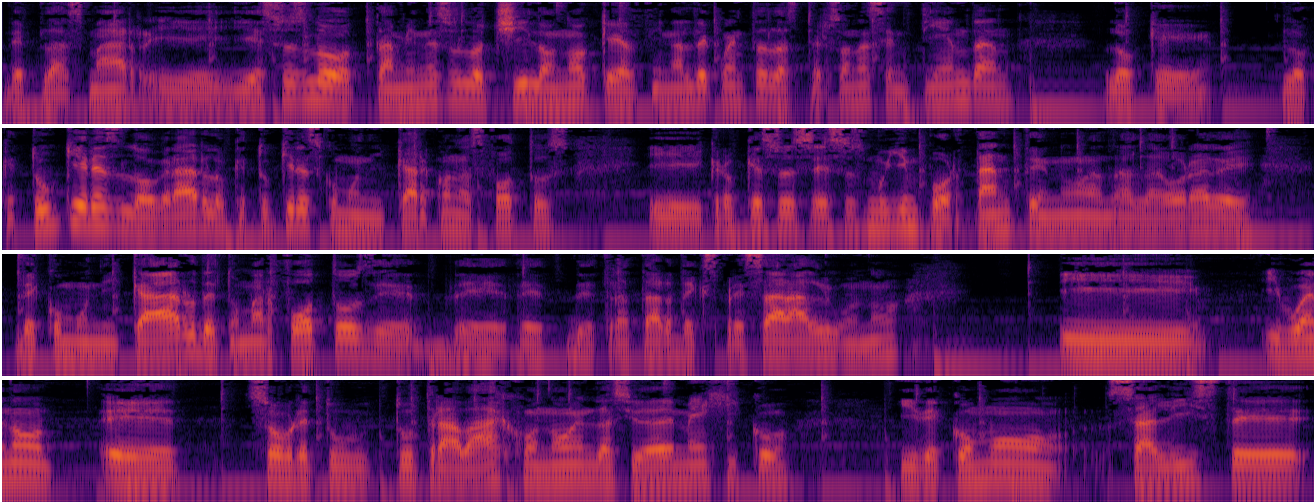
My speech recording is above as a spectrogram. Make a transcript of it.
de plasmar y, y, eso es lo, también eso es lo chilo, ¿no? Que al final de cuentas las personas entiendan lo que, lo que tú quieres lograr, lo que tú quieres comunicar con las fotos y creo que eso es, eso es muy importante, ¿no? A, la hora de, de, comunicar, de tomar fotos, de, de, de, tratar de expresar algo, ¿no? Y, y bueno, eh, sobre tu, tu trabajo, ¿no? En la Ciudad de México y de cómo saliste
